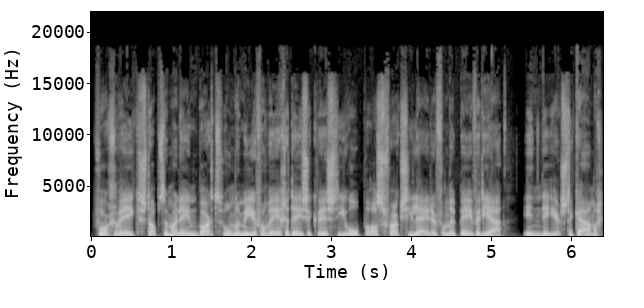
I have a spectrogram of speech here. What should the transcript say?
Vorige week stapte Marleen Bart onder meer vanwege deze kwestie op als fractieleider van de PvdA in de Eerste Kamer.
